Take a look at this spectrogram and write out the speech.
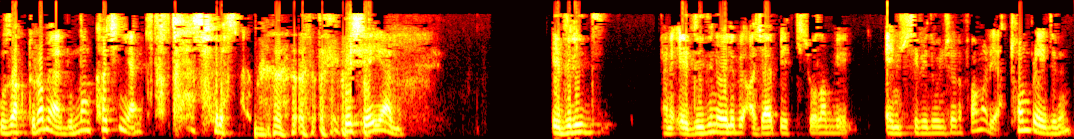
uzak dur ama yani bundan kaçın yani. Kitapta yazıyor Ve şey yani Edrid hani Edrid'in öyle bir acayip bir etkisi olan bir en üst seviyede oyuncuları falan var ya. Tom Brady'nin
